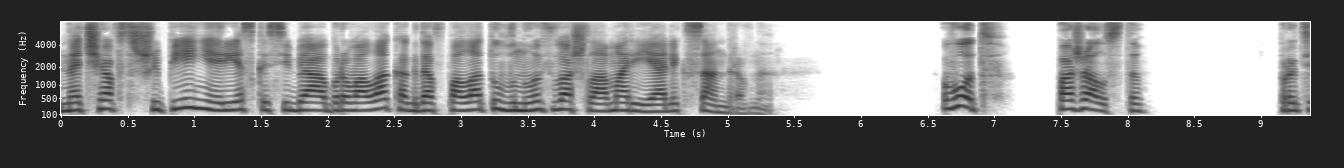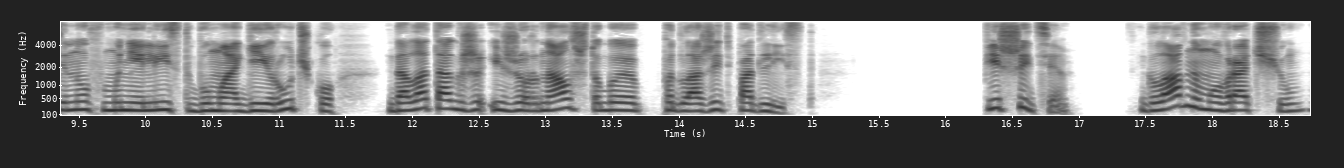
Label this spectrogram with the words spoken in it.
Начав с шипения, резко себя оборвала, когда в палату вновь вошла Мария Александровна. «Вот, пожалуйста». Протянув мне лист бумаги и ручку, дала также и журнал, чтобы подложить под лист. «Пишите. Главному врачу,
